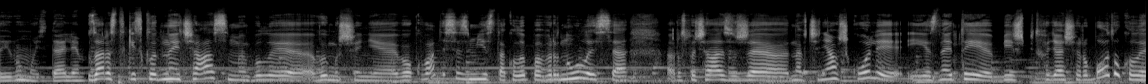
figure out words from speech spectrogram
Дивимось далі. Зараз такий складний час. Ми були вимушені евакуватися з міста. Коли повернулися, розпочалось вже навчання в школі і знайти більш підходящу роботу, коли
